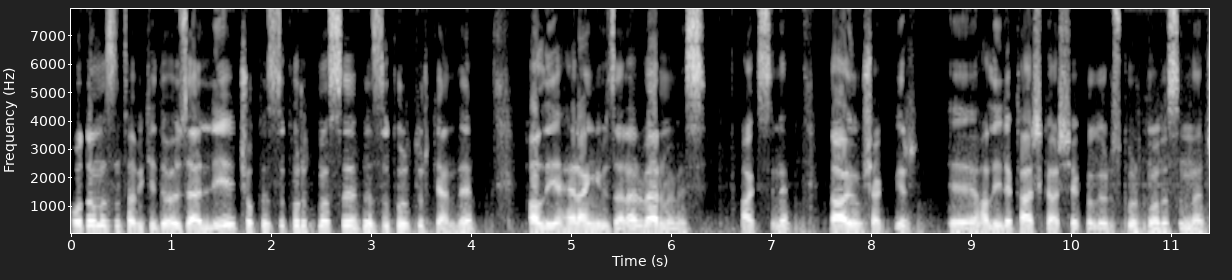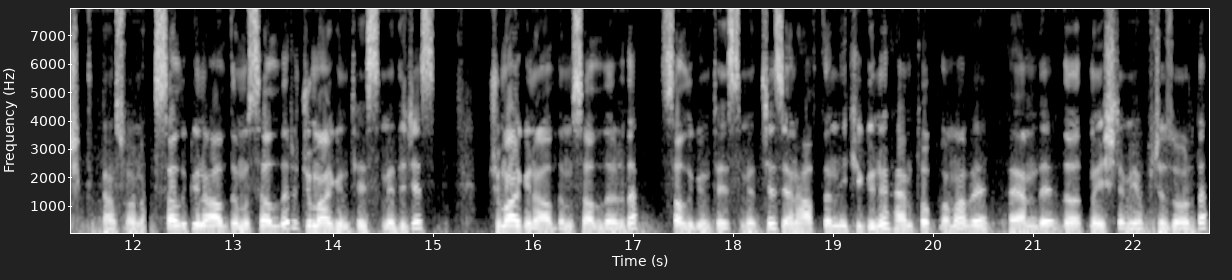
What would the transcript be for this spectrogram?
Odamızın tabii ki de özelliği çok hızlı kurutması, hızlı kuruturken de halıya herhangi bir zarar vermemesi. Aksine daha yumuşak bir e, halıyla karşı karşıya kalıyoruz kurutma odasından çıktıktan sonra. Salı günü aldığımız halıları cuma günü teslim edeceğiz. Cuma günü aldığımız halıları da salı günü teslim edeceğiz. Yani haftanın iki günü hem toplama ve hem de dağıtma işlemi yapacağız orada.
